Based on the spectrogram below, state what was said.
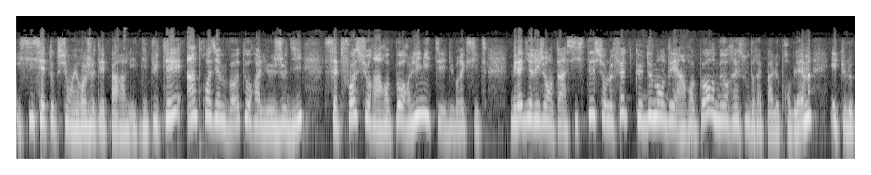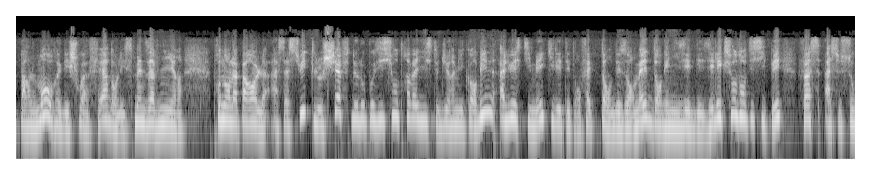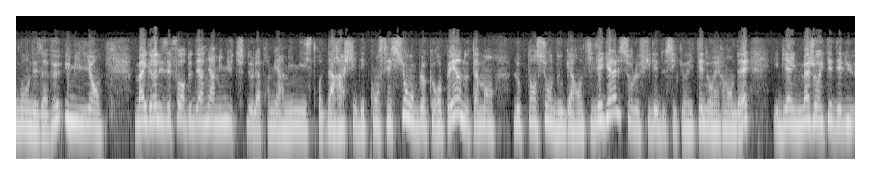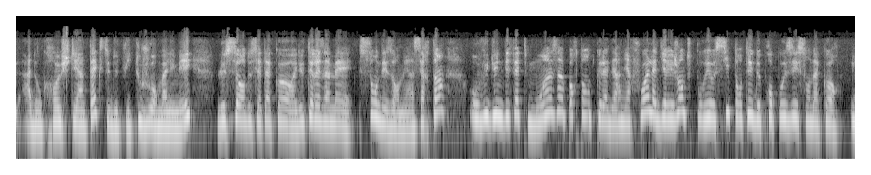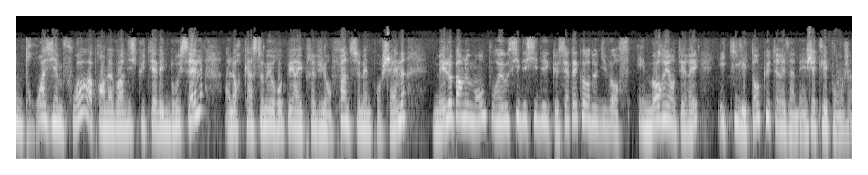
Et si cette option est rejetée par les députés, un troisième vote aura lieu jeudi, cette fois sur un report limité du Brexit. Mais la dirigeante a insisté sur le fait que demander un report ne résoudrait pas le problème et que le Parlement aurait des choix à faire dans les semaines à venir. Prenant la parole à sa suite, le chef de l'opposition travailliste Jeremy Corbyn a lui estimé qu'il était en fait temps désormais d'organiser des élections anticipées face à ce second désaveu humiliant. Malgré les efforts de dernière minute de la première ministre d'arracher des concessions au bloc européen, notamment l'obtention de garanties légales sur le filet de sécurité nord-irlandais, eh une majorité d'élus a donc rejeté un texte depuis toujours mal aimé. Le sort de cet accord et de Theresa May sont désormais incertains. Au vu d'une défaite moins importante que la dernière fois, la dirigeante pourrait aussi tenter de proposer son accord une troisième fois après en avoir discuté avec Bruxelles, alors qu'un sommet européen est prévu en fin de semaine prochaine. Mais le Parlement pourrait aussi décider que cet accord de divorce est mort et enterré et qu'il est temps que Theresa May jette l'éponge.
